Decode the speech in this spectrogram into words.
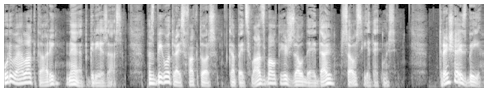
kuri vēlāk tā arī neatgriezās. Tas bija otrais faktors, kāpēc vācu baltieši zaudēja daļu savas ietekmes. Trešais bija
